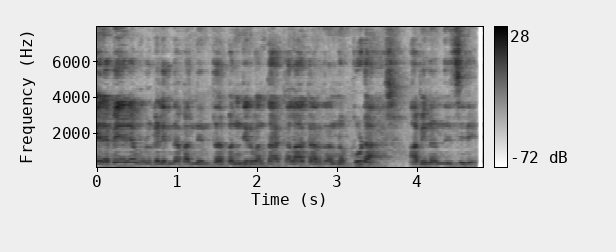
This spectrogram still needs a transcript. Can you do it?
ಬೇರೆ ಬೇರೆ ಊರುಗಳಿಂದ ಬಂದಿಂತ, ಬಂದಿರುವಂತಹ ಕಲಾಕಾರರನ್ನು ಕೂಡ ಅಭಿನಂದಿಸಿ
